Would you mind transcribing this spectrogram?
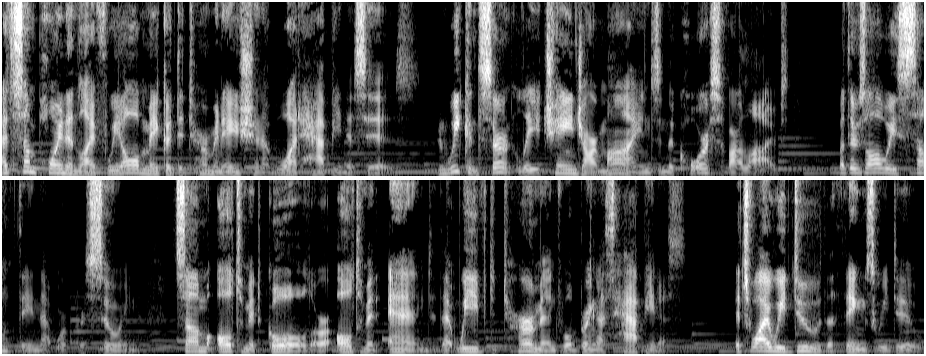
At some point in life, we all make a determination of what happiness is, and we can certainly change our minds in the course of our lives. But there's always something that we're pursuing, some ultimate goal or ultimate end that we've determined will bring us happiness. It's why we do the things we do.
